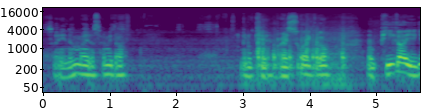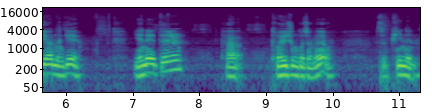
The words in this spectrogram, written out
그래서 a는 마이너스 3이다. 이렇게 알 수가 있고요. b가 얘기하는 게 얘네들 다 더해준 거잖아요. 그래서 b는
